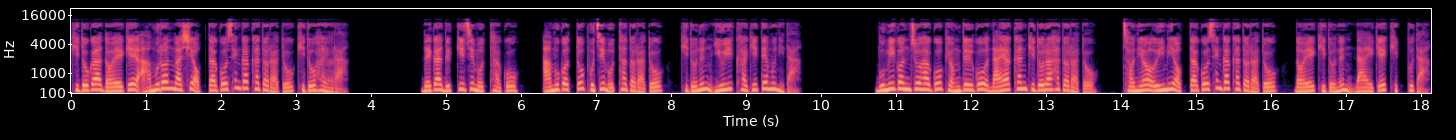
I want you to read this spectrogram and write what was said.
기도가 너에게 아무런 맛이 없다고 생각하더라도 기도하여라. 내가 느끼지 못하고 아무것도 보지 못하더라도 기도는 유익하기 때문이다. 무미건조하고 병들고 나약한 기도라 하더라도 전혀 의미 없다고 생각하더라도 너의 기도는 나에게 기쁘다.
